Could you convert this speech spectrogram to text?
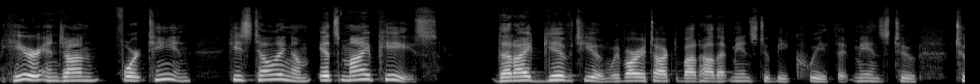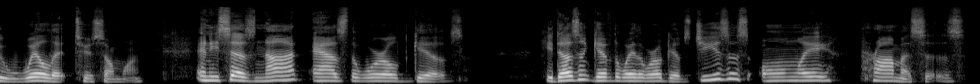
here in John 14, he's telling them, It's my peace that I give to you. And we've already talked about how that means to bequeath, it means to, to will it to someone. And he says, Not as the world gives. He doesn't give the way the world gives. Jesus only promises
